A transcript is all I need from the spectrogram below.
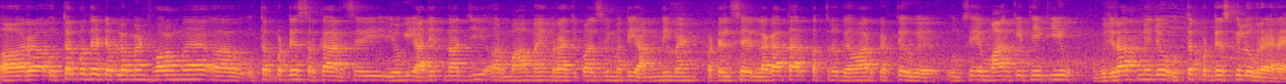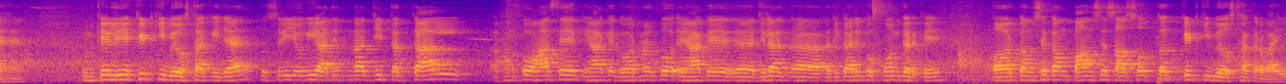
और उत्तर प्रदेश डेवलपमेंट फोरम में उत्तर प्रदेश सरकार से योगी आदित्यनाथ जी और महामहिम राज्यपाल श्रीमती आनंदीबेन पटेल से लगातार पत्र व्यवहार करते हुए उनसे ये मांग की थी कि गुजरात में जो उत्तर प्रदेश के लोग रह रहे हैं, उनके लिए किट की व्यवस्था की जाए। तो श्री योगी आदित्यनाथ जी तत्काल हमको वहाँ से, यहाँ के गवर्नर को, यहाँ के जिला अधिकारी को फ़ोन करके और कम से कम पाँच से सात सौ तक किट की व्यवस्था करवाई।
